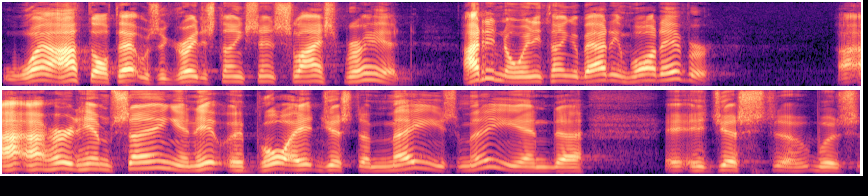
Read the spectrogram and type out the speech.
wow, I thought that was the greatest thing since sliced bread. I didn't know anything about him, whatever. I, I heard him sing, and it, boy, it just amazed me. And, uh, it just uh, was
